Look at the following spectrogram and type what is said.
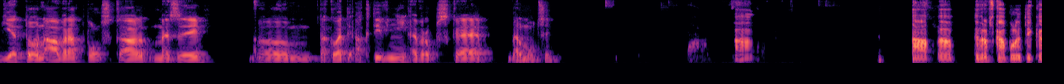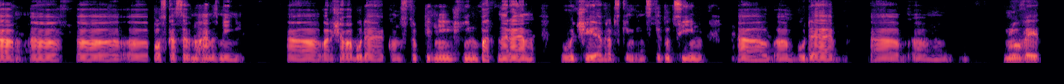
je to návrat Polska mezi eh, takové ty aktivní evropské velmoci? A ta evropská politika Polska se v mnohem změní. Varšava bude konstruktivnějším partnerem vůči evropským institucím, bude mluvit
